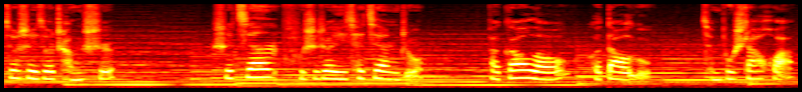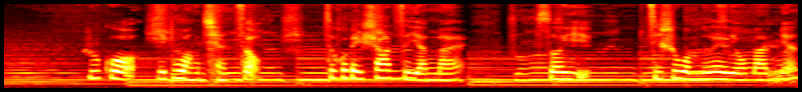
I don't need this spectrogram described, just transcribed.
就是一座城市，时间腐蚀着一切建筑，把高楼和道路全部沙化。如果你不往前走，就会被沙子掩埋。所以，即使我们泪流满面，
